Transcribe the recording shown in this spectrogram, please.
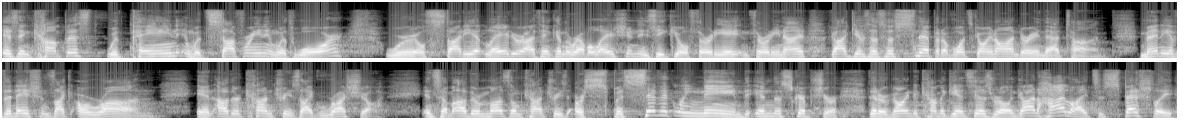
is encompassed with pain and with suffering and with war? We'll study it later, I think, in the Revelation, Ezekiel 38 and 39. God gives us a snippet of what's going on during that time. Many of the nations like Iran and other countries like Russia and some other Muslim countries are specifically named in the scripture that are going to come against Israel. And God highlights especially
